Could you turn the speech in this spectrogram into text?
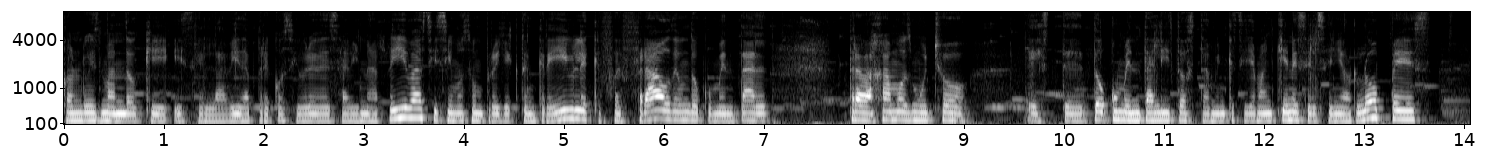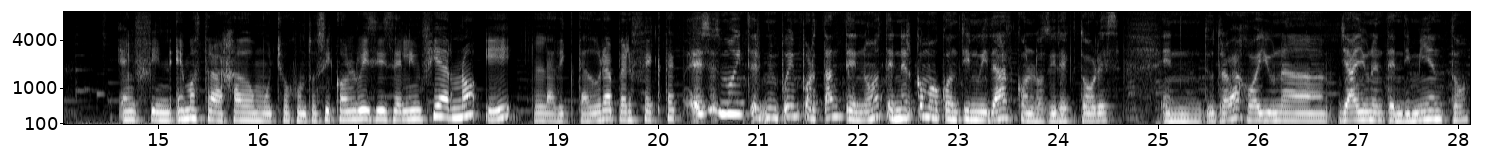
con Luis Mandoki hice La vida precoz y breve de Sabina Rivas, hicimos un proyecto increíble que fue Fraude, un documental. Trabajamos mucho este documentalitos también que se llaman ¿Quién es el señor López? En fin, hemos trabajado mucho juntos y con Luis hice El infierno y La dictadura perfecta. Eso es muy, muy importante, ¿no? Tener como continuidad con los directores en tu trabajo. Hay una, ya hay un entendimiento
